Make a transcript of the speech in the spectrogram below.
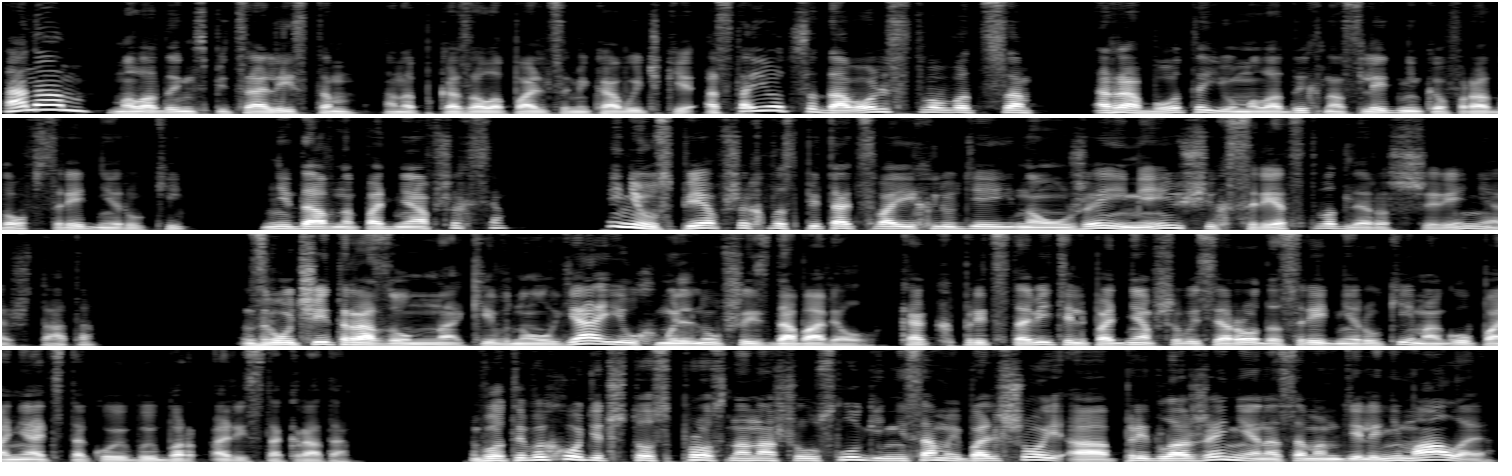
А нам, молодым специалистам, она показала пальцами кавычки, остается довольствоваться работой у молодых наследников родов средней руки, недавно поднявшихся и не успевших воспитать своих людей, но уже имеющих средства для расширения штата. «Звучит разумно», — кивнул я и, ухмыльнувшись, добавил. «Как представитель поднявшегося рода средней руки могу понять такой выбор аристократа. Вот и выходит, что спрос на наши услуги не самый большой, а предложение на самом деле немалое,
